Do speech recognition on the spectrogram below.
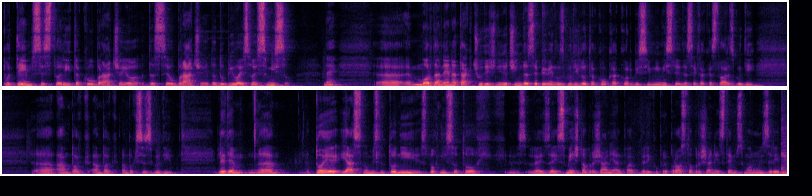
potem se stvari tako obračajo, da se obračajo, da dobivajo svoj smisel. Ne? Uh, morda ne na tak čudežni način, da se bi vedno zgodilo tako, kot bi si mi mislili, da se kakšna stvar zgodi, uh, ampak, ampak, ampak se zgodi. Glede, uh, to je jasno, mislim, to ni, sploh niso to več za smešno vprašanje ali pa rekel, preprosto vprašanje, s tem se moramo izredno,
